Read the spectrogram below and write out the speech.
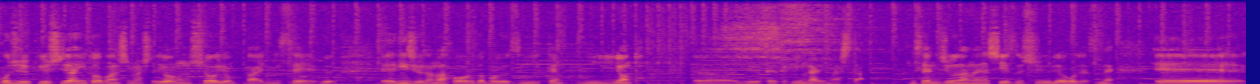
59試合に登板しまして、4勝4敗2セーブ、えー、27ホールド防御率2.24という成績になりました。2017年シーズン終了後ですね、え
